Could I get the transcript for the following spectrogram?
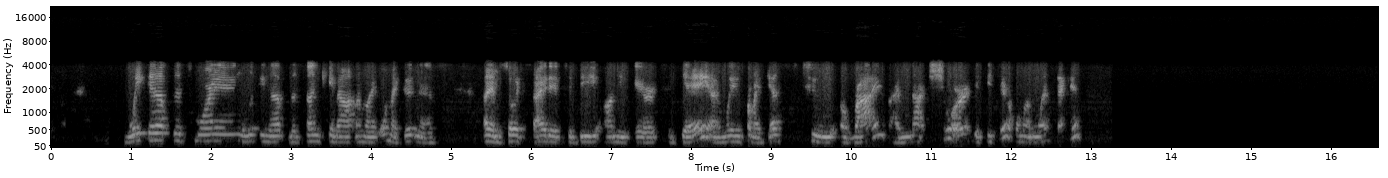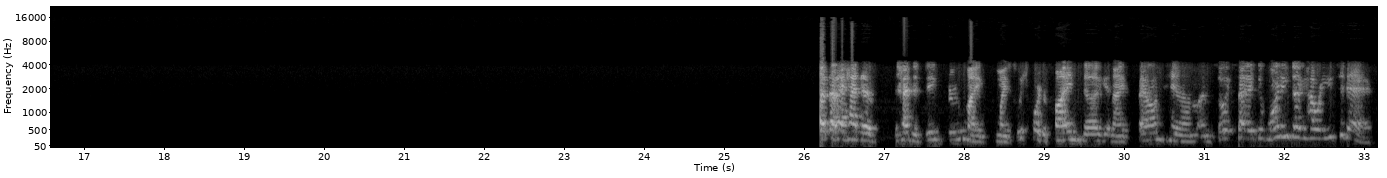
Waking up this morning, looking up, the sun came out, and I'm like, oh my goodness. I am so excited to be on the air today. I'm waiting for my guests to arrive. I'm not sure if he's here. Hold on one second. I thought I had to had to dig through my my switchboard to find Doug, and I found him. I'm so excited. Good morning, Doug. How are you today?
